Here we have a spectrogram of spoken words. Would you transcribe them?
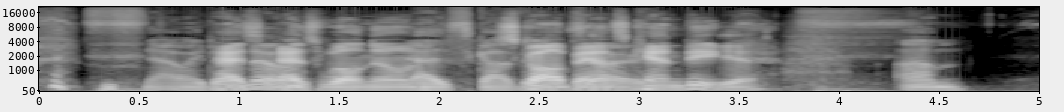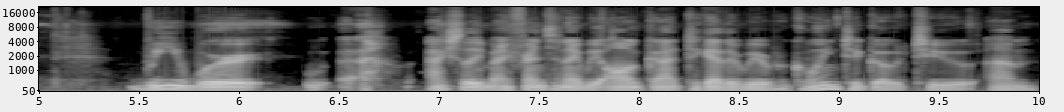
now I don't as know. as well known As ska ska bands bands can be. Yeah. um, we were actually my friends and I. We all got together. We were going to go to um,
